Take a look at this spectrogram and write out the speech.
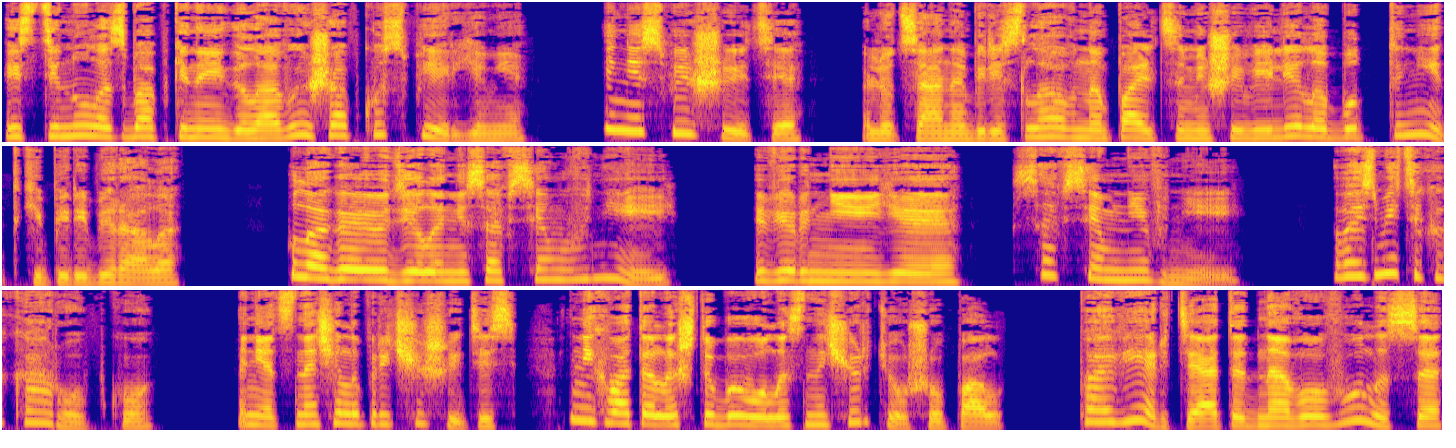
и стянула с бабкиной головы шапку с перьями. «Не спешите». Люциана Береславна пальцами шевелила, будто нитки перебирала. «Полагаю, дело не совсем в ней. Вернее, совсем не в ней. Возьмите-ка коробку. Нет, сначала причешитесь. Не хватало, чтобы волос на чертеж упал. Поверьте, от одного волоса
